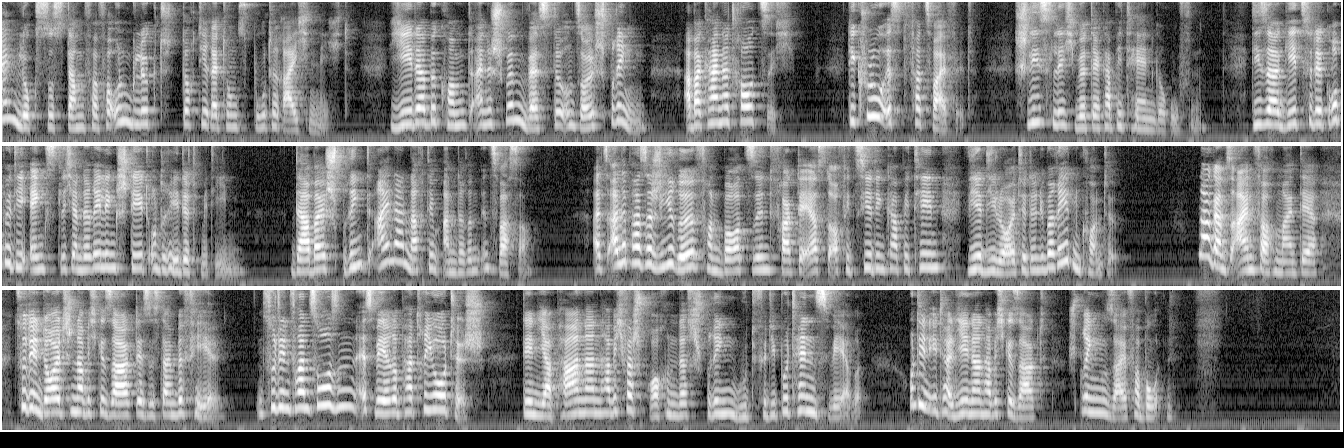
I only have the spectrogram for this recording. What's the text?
Ein Luxusdampfer verunglückt, doch die Rettungsboote reichen nicht. Jeder bekommt eine Schwimmweste und soll springen, aber keiner traut sich. Die Crew ist verzweifelt. Schließlich wird der Kapitän gerufen. Dieser geht zu der Gruppe, die ängstlich an der Reling steht und redet mit ihnen. Dabei springt einer nach dem anderen ins Wasser. Als alle Passagiere von Bord sind, fragt der erste Offizier den Kapitän, wie er die Leute denn überreden konnte. Na, ganz einfach, meint er. Zu den Deutschen habe ich gesagt, es ist ein Befehl. Zu den Franzosen, es wäre patriotisch. Den Japanern habe ich versprochen, dass Springen gut für die Potenz wäre. Und den Italienern habe ich gesagt, Springen sei verboten.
